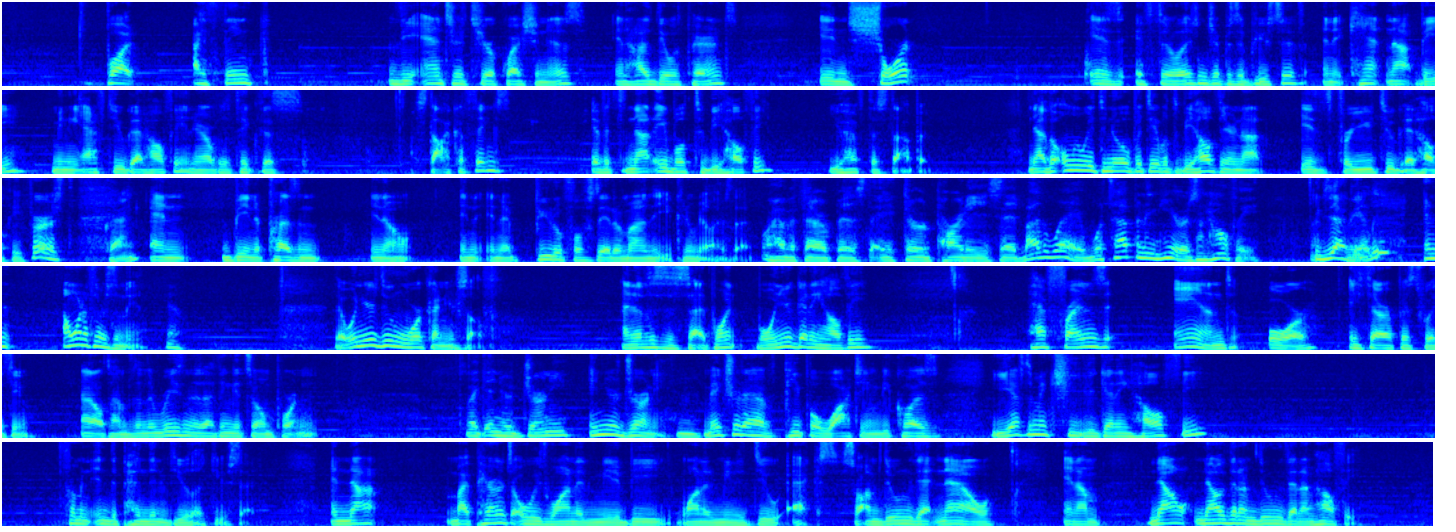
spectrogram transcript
but I think the answer to your question is, and how to deal with parents, in short, is if the relationship is abusive and it can't not be, meaning after you got healthy and you're able to take this stock of things, if it's not able to be healthy, you have to stop it. Now, the only way to know if it's able to be healthy or not is for you to get healthy first Okay. and be in a present, you know, in, in a beautiful state of mind that you can realize that. Or have a therapist, a third party, say, by the way, what's happening here is unhealthy. Like, Exactly. Really? And I want to throw something in. Yeah. that when you're doing work on yourself, I know this is a side point, but when you're getting healthy, have friends and or a therapist with you at all times. And the reason is I think it's so important Like in your journey? in your journey. Hmm. Make sure to have people watching because you have to make sure you're getting healthy from an independent view, like you said, and not. My parents always wanted me to be wanted me to do X, so I'm doing that now, and I'm now now that I'm doing that, I'm healthy.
